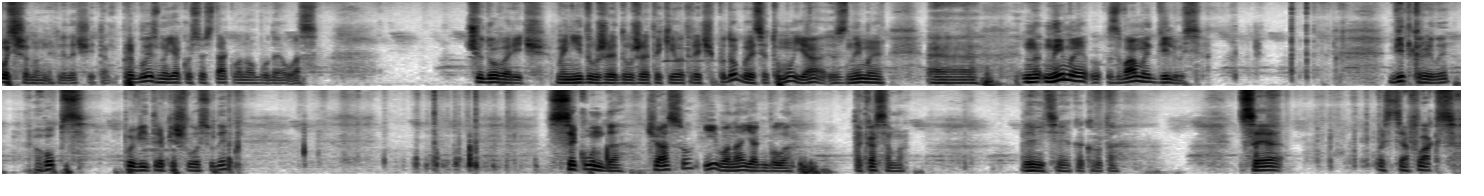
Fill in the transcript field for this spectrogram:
Ось, шановні глядачі, там приблизно якось ось так воно буде у вас. Чудова річ. Мені дуже-дуже такі от речі подобаються, тому я з ними, е, ними з вами ділюсь. Відкрили. Гопс, повітря пішло сюди. Секунда часу, і вона як була. Така сама. Дивіться, яка крута. Це ось ця флакс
